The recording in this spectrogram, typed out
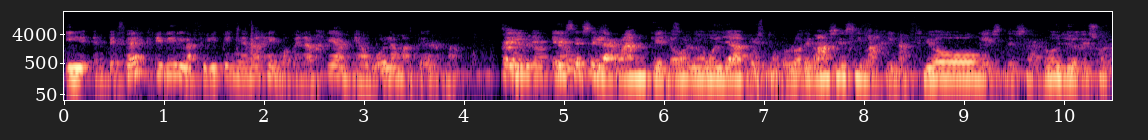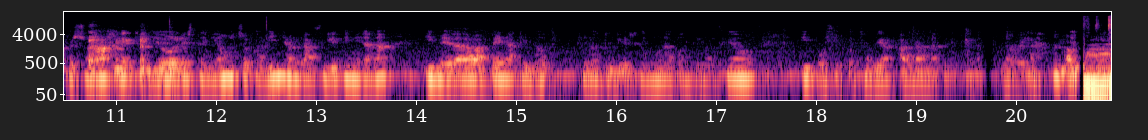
Y empecé a escribir las filipinianas en homenaje a mi abuela materna. ese es el arranque, ¿no? Luego ya pues todo lo demás es imaginación, es desarrollo de esos personajes que yo les tenía mucho cariño en la filipiniana y me daba pena que no, que no tuviesen una continuación y por supuesto habrá una tercera novela.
